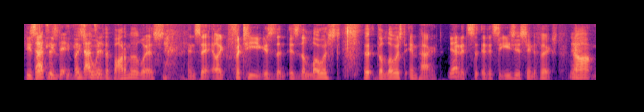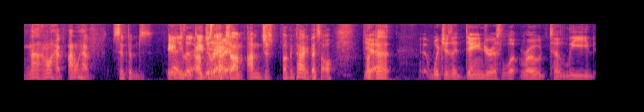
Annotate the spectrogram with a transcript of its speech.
He's That's like he's, di- he's going a- to the bottom of the list and say like fatigue is the is the lowest the, the lowest impact Yeah. and it's and it's the easiest thing to fix. Yeah. No, no, I don't have I don't have symptoms A Yeah, through like, I'm A just through X. I'm I'm just fucking tired. That's all. Fuck Yeah. that. which is a dangerous lo- road to lead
